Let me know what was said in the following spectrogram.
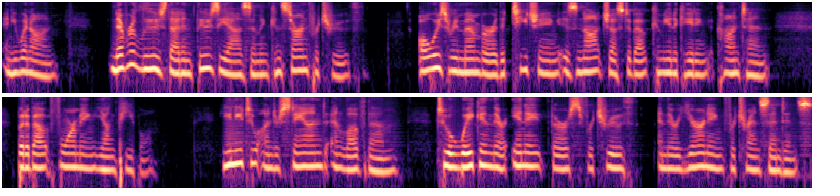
And he went on Never lose that enthusiasm and concern for truth. Always remember that teaching is not just about communicating content, but about forming young people. You need to understand and love them, to awaken their innate thirst for truth and their yearning for transcendence.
